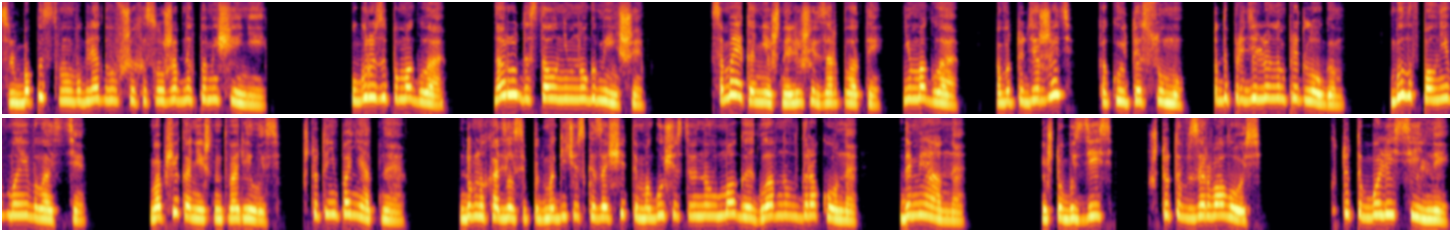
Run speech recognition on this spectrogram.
с любопытством выглядывавших из служебных помещений. Угроза помогла. Народа стало немного меньше. Сама я, конечно, лишить зарплаты не могла, а вот удержать какую-то сумму под определенным предлогом было вполне в моей власти. Вообще, конечно, творилось что-то непонятное. Дом находился под магической защитой могущественного мага и главного дракона, Дамиана. И чтобы здесь что-то взорвалось, кто-то более сильный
